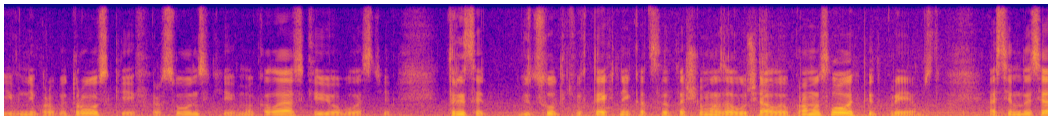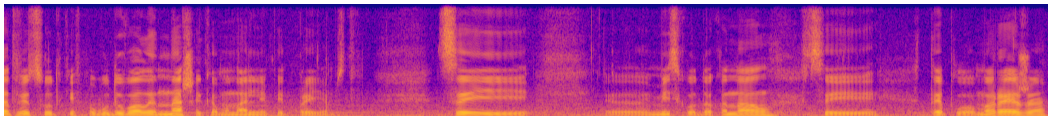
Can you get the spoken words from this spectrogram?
і в Дніпропетровській, і в Херсонській, і в Миколаївській області, 30% техніка це те, що ми залучали у промислових підприємств, а 70% побудували наші комунальні підприємства. Це і е, міськводоканал, це і тепломережа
